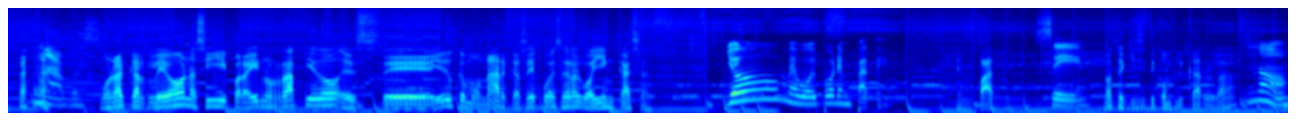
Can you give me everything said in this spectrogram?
qué pues. Monarcas León, así para irnos rápido. Este, yo digo que Monarcas, ¿eh? Puede ser algo ahí en casa. Yo me voy por empate. Sí. No te quisiste complicar, ¿verdad? No.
